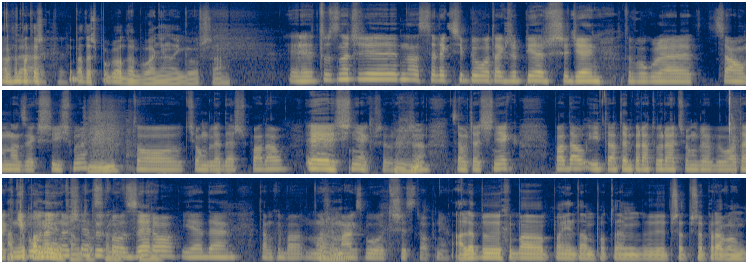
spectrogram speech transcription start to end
Ale chyba, Tak, też, tak. chyba też pogoda była nie najgorsza. To znaczy na selekcji było tak, że pierwszy dzień to w ogóle całą noc jak szliśmy, Mhm. to ciągle deszcz padał. E, śnieg, przepraszam. Mhm. Cały czas śnieg padał i ta temperatura ciągle była tak. A nie było na pamiętam minusie, tylko selekcję. 0, 1, tam chyba może Tak. max było 3 stopnie. Ale były chyba, pamiętam potem y, przed przeprawą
